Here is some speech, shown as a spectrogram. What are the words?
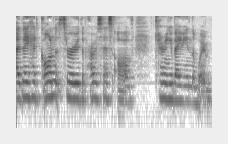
Like they had gone through the process of carrying a baby in the womb,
